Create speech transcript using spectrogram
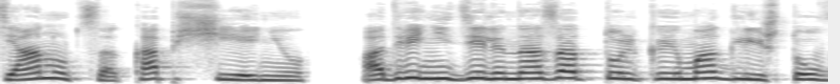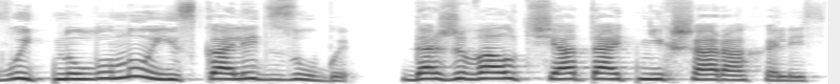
тянутся к общению. А две недели назад только и могли что выть на луну и скалить зубы. Даже волчата от них шарахались.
